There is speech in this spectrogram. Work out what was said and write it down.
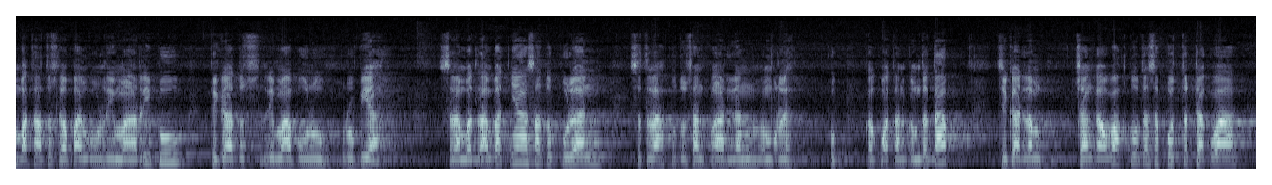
485.350 rupiah. Selambat-lambatnya satu bulan setelah putusan pengadilan memperoleh kekuatan hukum tetap jika dalam jangka waktu tersebut terdakwa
